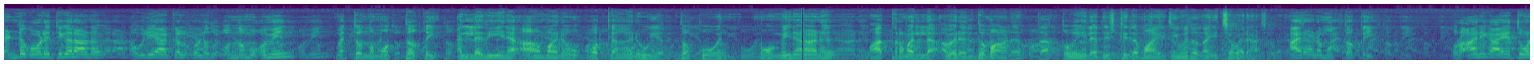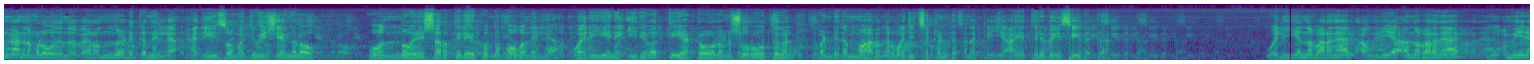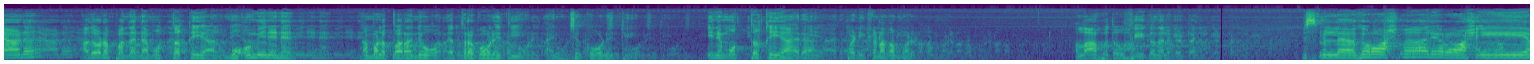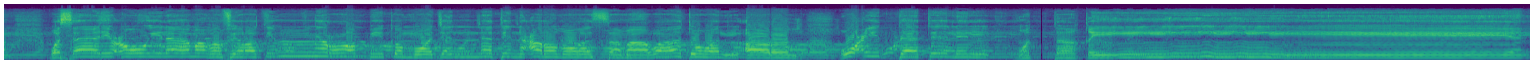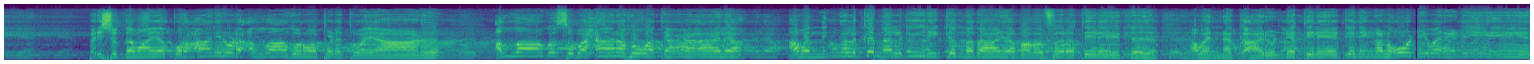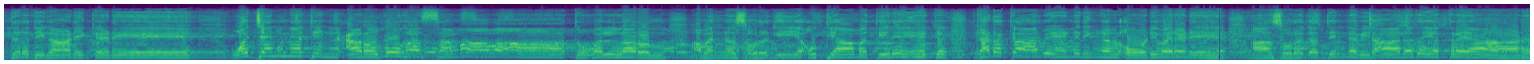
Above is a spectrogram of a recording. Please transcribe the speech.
രണ്ട് ക്വാളിറ്റികളാണ് ഔലിയാക്കൾക്കുള്ളത്. ഒന്ന് മുഅ്മിൻ മറ്റൊന്ന് മുത്തഖി. അല്ലദീന ആമനു വക്കാനു യത്തഖൂൻ. മോമിനാണ് മാത്രമല്ല അവരെന്തുമാണ്? തഖ്വയിൽ അധിഷ്ഠിതമായ ജീവിതം നയിച്ചവരാണ്. ആരാണ് മുത്തഖി? ഖുർആനിക ആയത്തുകൊണ്ടാണ് നമ്മൾ ഓതുന്നത്. വേറെ ഒന്നും എടുക്കുന്നില്ല. ഹദീസോ മറ്റു വിഷയങ്ങളോ ഒന്നും ഒരു ഷർത്തിലേക്കൊന്നും പോകുന്നില്ല. വരിയിന് ഇരുപത്തിയെട്ടോളം ഷുറൂത്തുകൾ പണ്ഡിതന്മാർ നിർവചിച്ചിട്ടുണ്ട്. അതൊക്കെ ഈ ആയത്തിന് ബേസ് ചെയ്തിട്ടാണ്. വലി എന്ന് പറഞ്ഞാൽ ഔലിയ എന്ന് പറഞ്ഞാൽ മുഅ്മിനാണ്. അതോടൊപ്പം തന്നെ മുത്തക്കിയാണ് മുഅ്മിനിന് നമ്മൾ പറഞ്ഞു എത്ര ക്വാളിറ്റി അഞ്ച് ക്വാളിറ്റി ഇനി മുത്തക്കിയാരാ പഠിക്കണം നമ്മൾ. അള്ളാഹു തൗഫീഖ് നൽകട്ടെ. ബിസ്മില്ലാഹിർ റഹ്മാനിർ റഹീം. وسارعوا إلى مغفرة من ربكم وجنة عرضها السماوات والأرض أعدت للمتقين പരിശുദ്ധമായ ഖുർആനിലൂടെ അള്ളാഹു ഉറപ്പെടുത്തുകയാണ് അള്ളാഹു സുബാനുഭവത്താല അവൻ നിങ്ങൾക്ക് നൽകിയിരിക്കുന്നതായ മഹഫിറത്തിലേക്ക് അവന്റെ കാരുണ്യത്തിലേക്ക് നിങ്ങൾ ഓടി വരണേ ധൃതി കാണിക്കണേ. അവന്റെ സ്വർഗീയ ഉദ്യാമത്തിലേക്ക് കടക്കാൻ വേണ്ടി നിങ്ങൾ ഓടി വരണേ ആ സ്വർഗത്തിന്റെ വിശാലത എത്രയാണ്?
